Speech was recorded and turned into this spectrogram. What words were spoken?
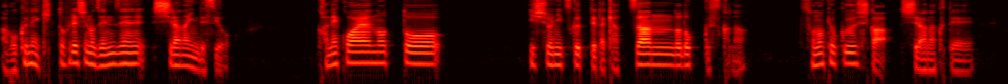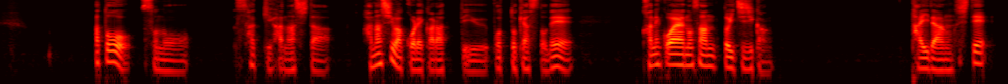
あ、僕ね、きっとフレッシノ全然知らないんですよ。金子綾乃と一緒に作ってたキャッツドッグスかな？その曲しか知らなくて、あと、その、さっき話した、話はこれからっていうポッドキャストで、金子綾乃さんと1時間対談して、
